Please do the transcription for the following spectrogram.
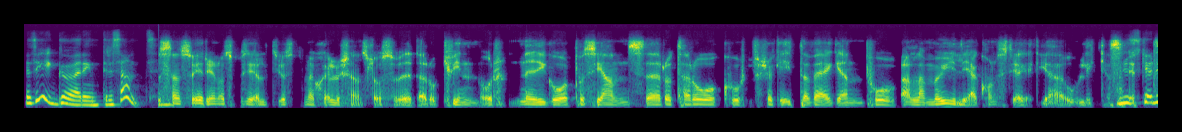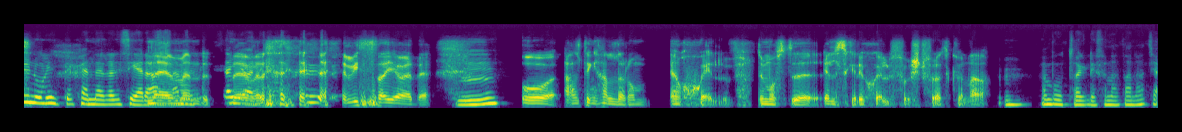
Jag tycker det är intressant. Sen så är det ju något speciellt just med självkänsla och så vidare och kvinnor. Ni går på seanser och tarotkort, försöker hitta vägen på alla möjliga konstiga olika sätt. Nu ska du nog inte generalisera Nej, alla, men, vissa nej, gör men vissa gör det. Mm. Och allting handlar om en själv. Du måste älska dig själv först för att kunna... Mm. Är mottaglig för något annat, ja.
